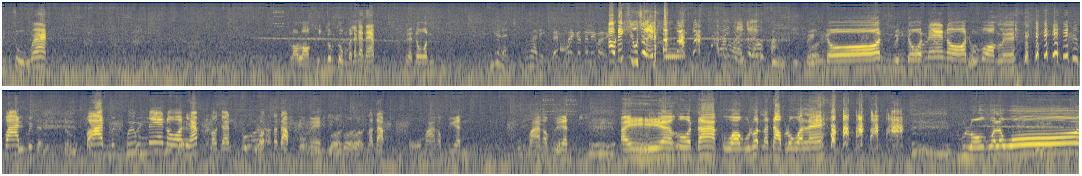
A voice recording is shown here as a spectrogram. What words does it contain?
บินสูงมากรอลองทิ้งตุ่มๆไปแล้วกันนะครับเผื่อโดน Unit ready. เอาได้คิวเฉยนะ Allied warfare. มึงโดน มึงโดนแน่นอนผมบอกเลย บ้านมึงบ้านมึงบึ้มแน่นอนครับ เราจะลดระดับโอเคลดระดับโอ้มากับเพื่อนกูมากับเพื่อน ไอ้เหี้ยโคตรน่ากลัวกูลดระดับลงวันแล้วกูลงวันแล้วโว้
